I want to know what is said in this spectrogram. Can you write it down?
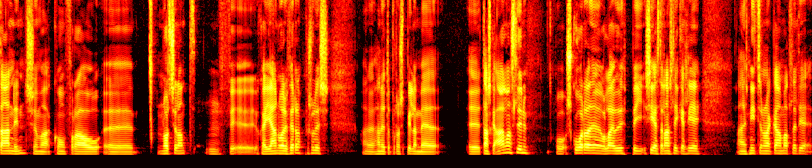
Danin sem að kom frá Nordsjöland mm. í janúari fyrra svoleiðis. hann þetta búin að spila með danska A-landsliðinu og skoraði og lagði upp í síðasta landsleikja hlið aðeins 19 ára gamall held ég,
